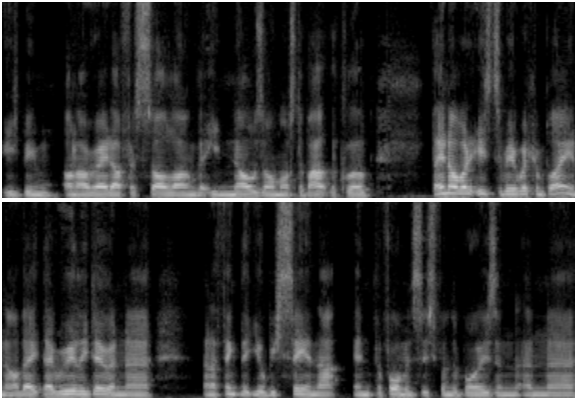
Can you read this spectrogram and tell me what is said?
he's been on our radar for so long that he knows almost about the club. They know what it is to be a Wycombe player. You know, they they really do. And uh, and I think that you'll be seeing that in performances from the boys. And and uh,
